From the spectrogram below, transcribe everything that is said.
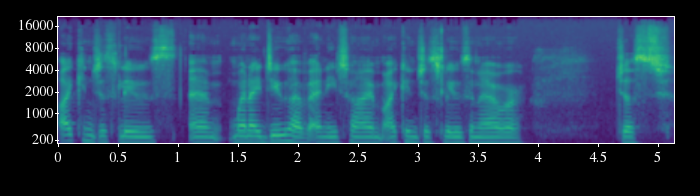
I can just lose um, when I do have any time. I can just lose an hour, just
